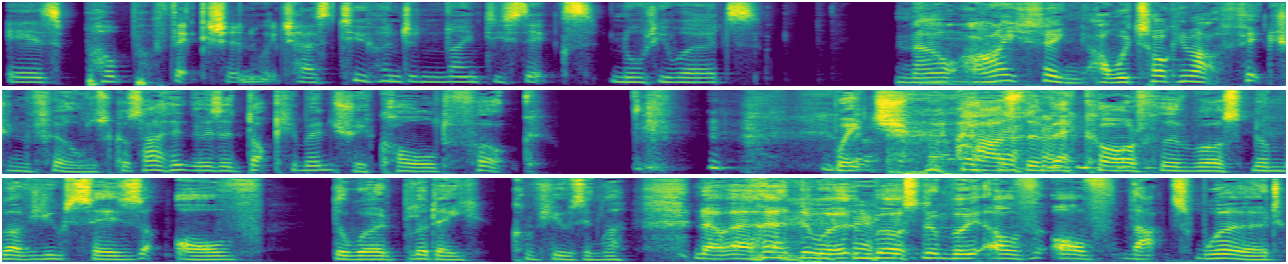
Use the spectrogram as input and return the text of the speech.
is Pulp Fiction, which has 296 naughty words. Now, I think, are we talking about fiction films? Because I think there is a documentary called Fuck, which has the record for the most number of uses of the word bloody, confusingly. No, uh, the word, most number of, of that word.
